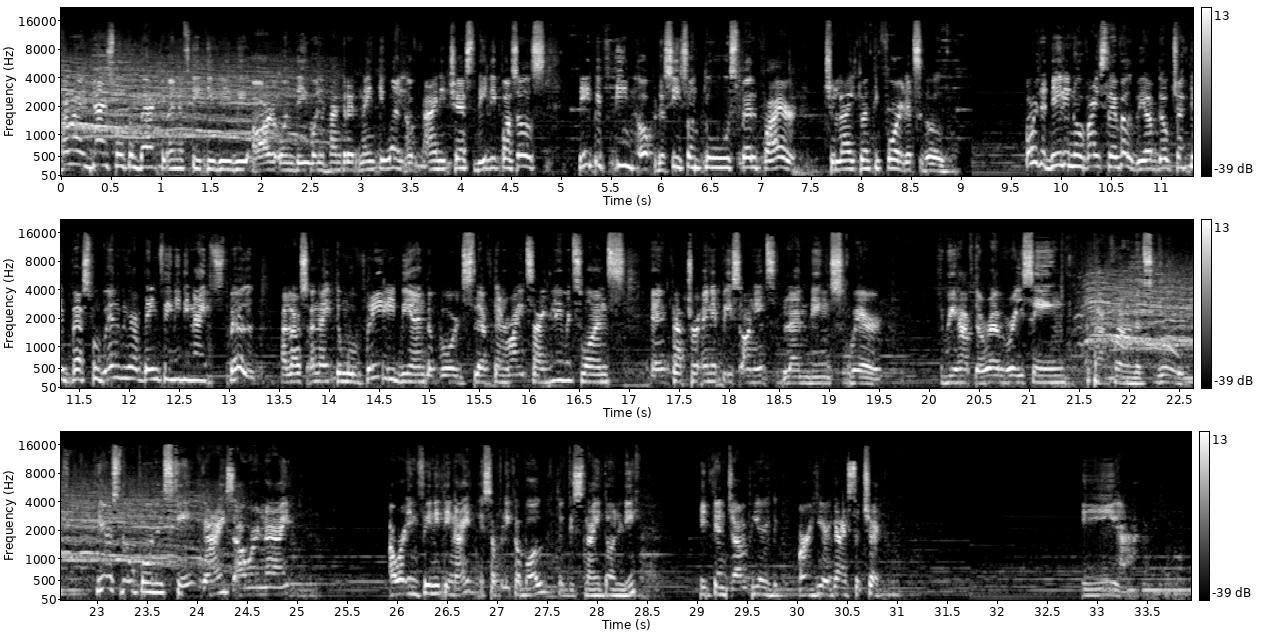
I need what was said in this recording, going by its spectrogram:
Alright guys, welcome back to NFT TV. We are on day 191 of Anichess Daily Puzzles. Day 15 of the Season 2 Spellfire. July 24, let's go. For the daily novice level, we have the objective best move and we have the Infinity Knight spell. Allows a knight to move freely beyond the board's left and right side limits once and capture any piece on its landing square. We have the Rev Racing background, let's go. Here's the opponent's king, guys, our knight. Our Infinity Knight is applicable to this knight only. It can jump here or here, guys, to check. Yeah.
